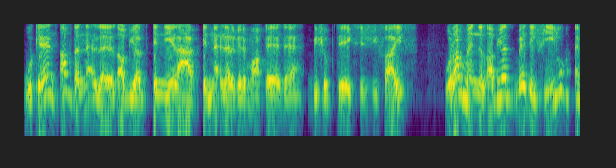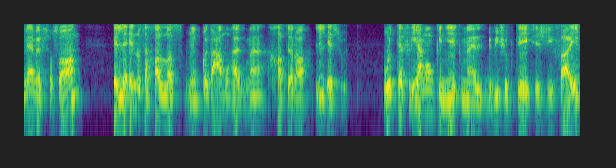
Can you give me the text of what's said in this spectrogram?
وكان أفضل نقلة للأبيض إن يلعب النقلة الغير معتادة bishop takes G 5 ورغم إن الأبيض بادل فيله أمام الحصان إلا إنه تخلص من قطعة مهاجمة خطرة للأسود. والتفريع ممكن يكمل ب bishop takes G 5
